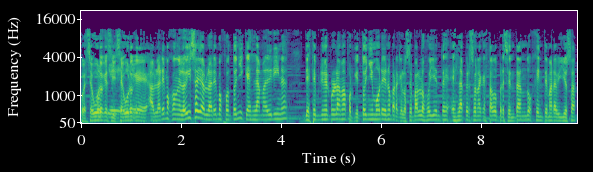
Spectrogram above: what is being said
Pues seguro que sí, seguro que hablaremos con Eloísa y hablaremos con Toñi, que es la madrina de este primer programa, porque Toñi Moreno, para que lo sepan los oyentes, es la persona que ha estado presentando gente maravillosa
